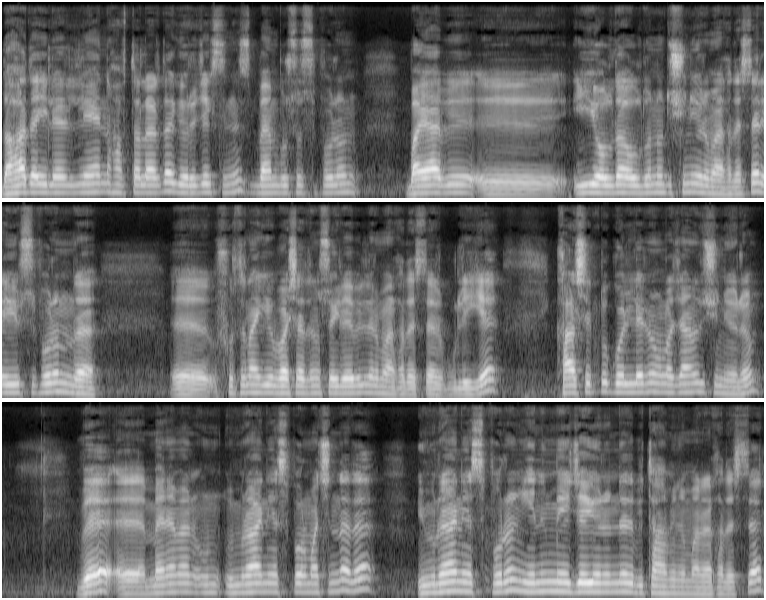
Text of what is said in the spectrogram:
Daha da ilerleyen haftalarda göreceksiniz. Ben Bursa Spor'un baya bir e, iyi yolda olduğunu düşünüyorum arkadaşlar. Eyüp Spor'un da e, fırtına gibi başladığını söyleyebilirim arkadaşlar bu lige. Karşılıklı gollerin olacağını düşünüyorum. Ve e, Menemen Ümraniye Spor maçında da Ümraniye Spor'un yenilmeyeceği yönünde de bir tahminim var arkadaşlar.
